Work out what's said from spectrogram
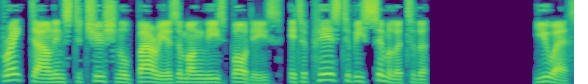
break down institutional barriers among these bodies. It appears to be similar to the U.S.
